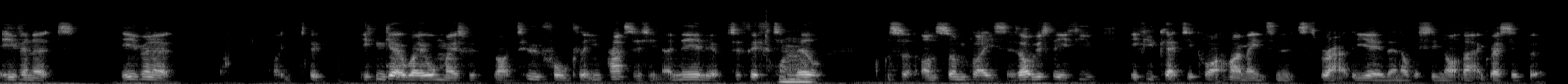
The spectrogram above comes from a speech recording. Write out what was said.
even at even at like two, you can get away almost with like two full clean passes, you know, nearly up to 50 wow. mil on some places. Obviously, if you if you kept it quite high maintenance throughout the year, then obviously not that aggressive. But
